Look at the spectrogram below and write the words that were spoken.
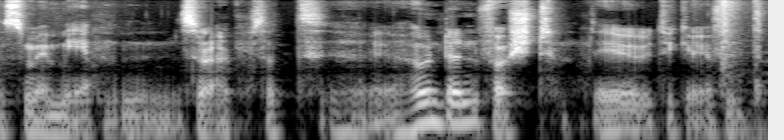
som är med. mm, Sådär. Så att eh, hunden först. Det tycker jag är fint.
